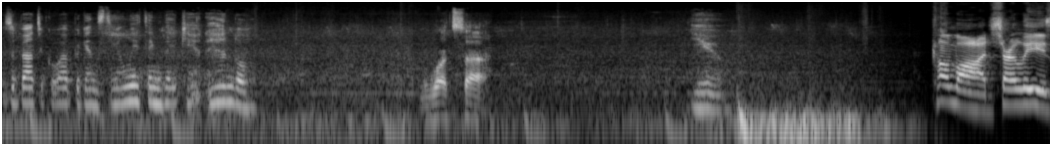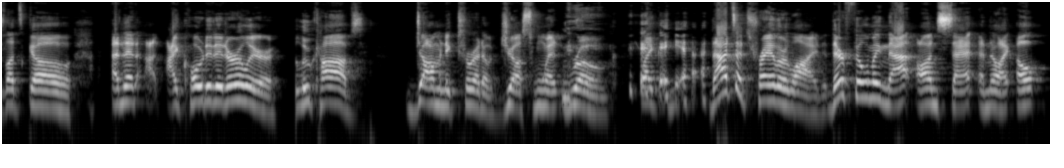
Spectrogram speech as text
is about to go up against the only thing they can't handle. What's that? You. Come on, Charlize, let's go. And then I, I quoted it earlier Luke Hobbs. Dominic Toretto just went rogue. Like yeah. that's a trailer line. They're filming that on set and they're like, "Oh,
